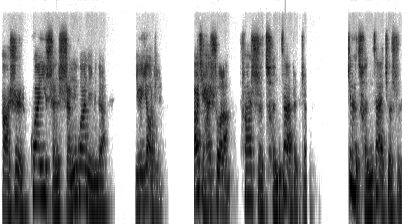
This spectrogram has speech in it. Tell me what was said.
啊，是关于神神观里面的一个要点，而且还说了它是存在本身，这个存在就是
